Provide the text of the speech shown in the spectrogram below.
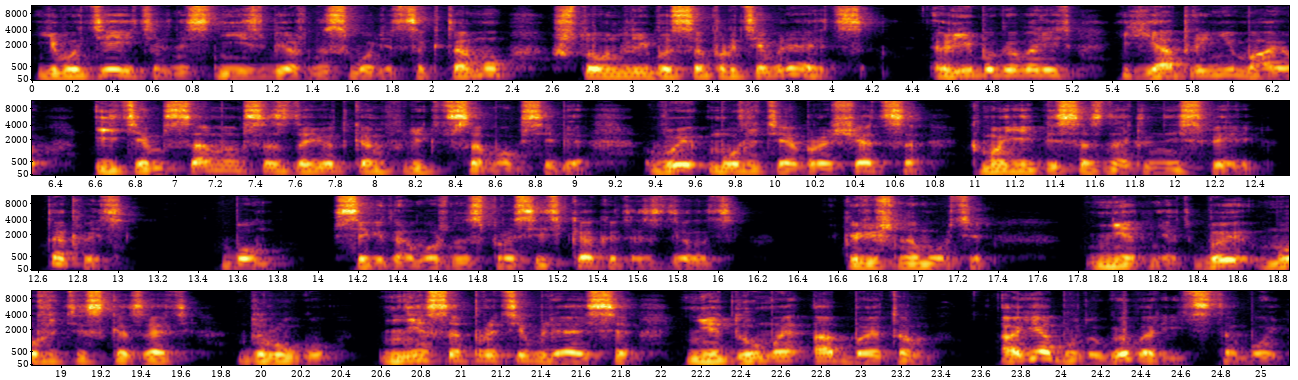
его деятельность неизбежно сводится к тому, что он либо сопротивляется, либо говорит «я принимаю» и тем самым создает конфликт в самом себе. Вы можете обращаться к моей бессознательной сфере, так ведь? Бом. Всегда можно спросить, как это сделать. Кришнамурти. Нет-нет, вы можете сказать другу, не сопротивляйся, не думай об этом, а я буду говорить с тобой.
